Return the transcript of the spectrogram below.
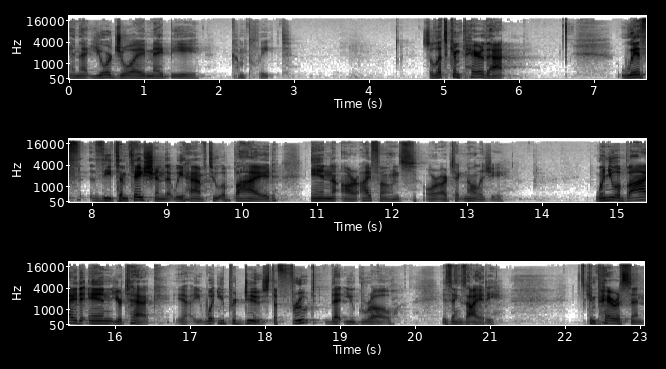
and that your joy may be complete. So let's compare that with the temptation that we have to abide in our iPhones or our technology. When you abide in your tech, what you produce, the fruit that you grow, is anxiety. It's comparison.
